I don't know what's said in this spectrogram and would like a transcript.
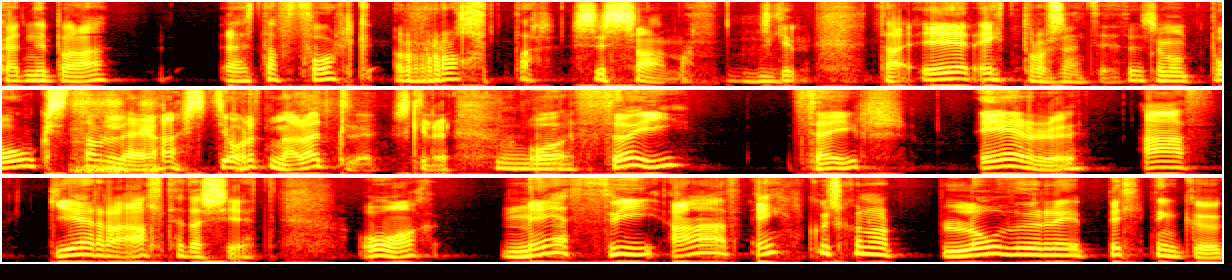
Hvernig bara þetta fólk rottar sér saman skilur. það er 1% þess sem bókstaflega stjórnar öllu skilur. og þau þeir eru að gera allt þetta shit. Og með því að einhvers konar blóðuri byltingu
